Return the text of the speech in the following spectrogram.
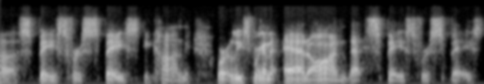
uh, space for space economy, or at least we're going to add on that space for space.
